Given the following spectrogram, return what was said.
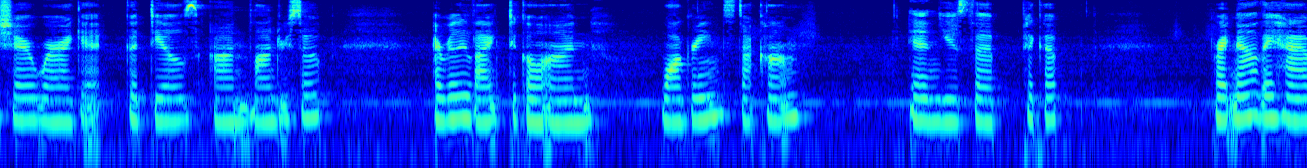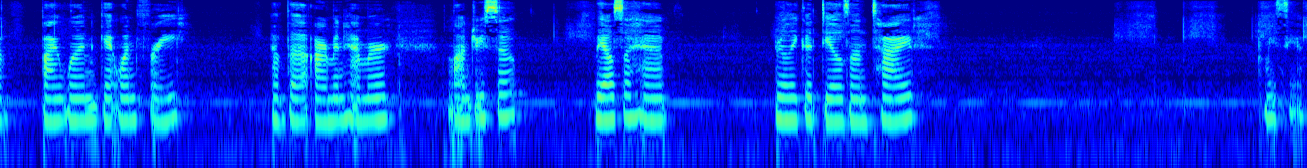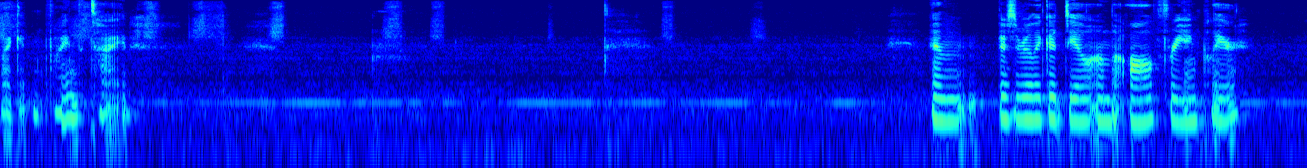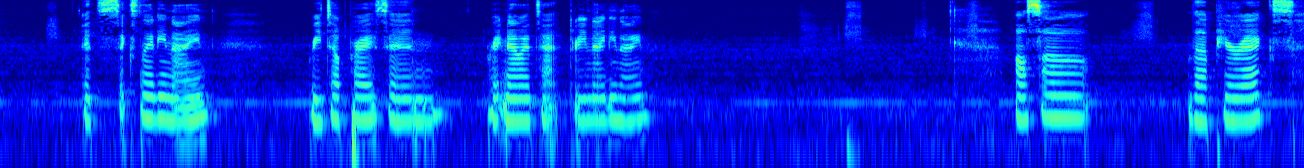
share where I get good deals on laundry soap. I really like to go on walgreens.com and use the pickup. Right now they have buy one, get one free of the Arm & Hammer laundry soap. They also have really good deals on Tide. Let me see if I can find the Tide. And there's a really good deal on the all free and clear. It's $6.99 retail price and right now it's at $3.99. Also, the Purex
